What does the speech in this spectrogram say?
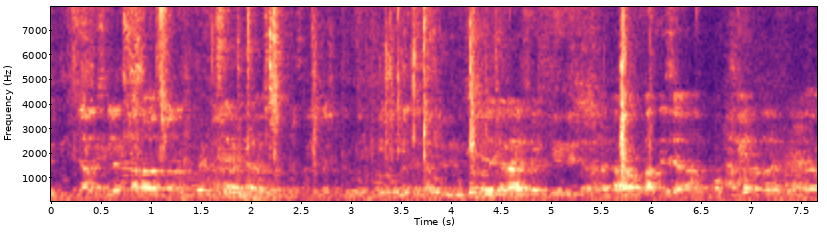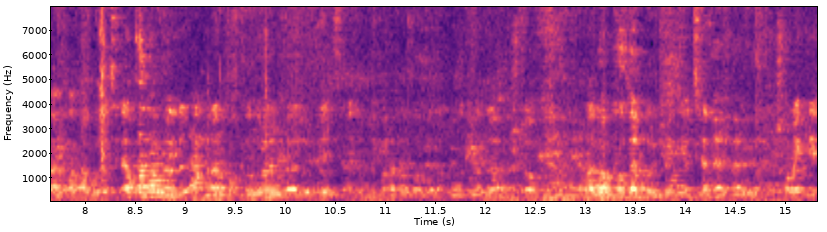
বিপক্ষ যারা ছিলেন তারা আপনারা, আহ, সক্রিয়তার সাথে খুব ভালো বলেছেন এবং বিপক্ষ দলে যারা আছেন আহ, তারাও তাদের পক্ষে কথা বলেছেন পক্ষ দক্ষতার পরিচয় দিয়েছেন। সবাইকে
